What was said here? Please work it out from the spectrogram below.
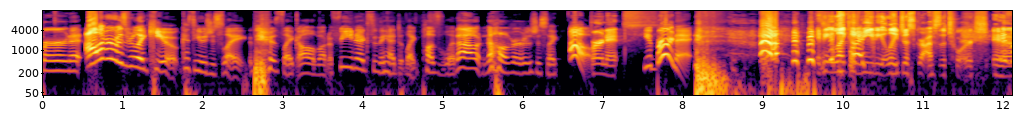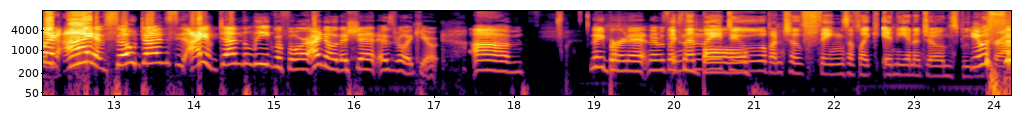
burn it. Oliver was really cute because he was just like, it was like all about a phoenix, and they had to like puzzle it out. And Oliver was just like, oh, Burn it. you burn it. And he just like, immediately just grabs the torch. And He's like, I have so done. I have done the league before. I know this shit. It was really cute. Um, then he burned it, and then it was like and some then ball. they do a bunch of things of like Indiana Jones booby It was traps.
